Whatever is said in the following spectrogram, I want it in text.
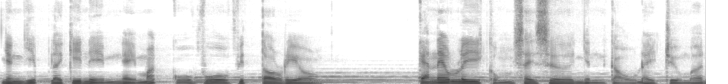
nhân dịp lễ kỷ niệm ngày mất của vua Vittorio. Cả Nelly cũng say sưa nhìn cậu đầy triều mến,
